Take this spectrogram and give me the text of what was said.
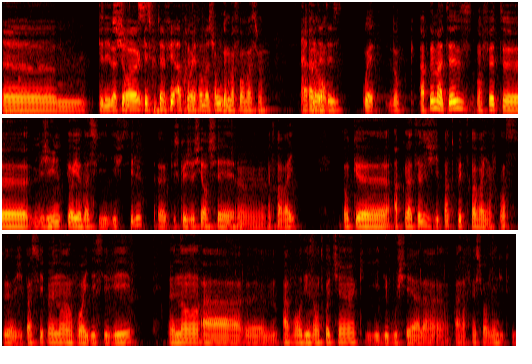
La sur qu'est-ce que tu as fait après ta formation Après ma formation. Après ta thèse. Ouais, donc après ma thèse, en fait, euh, j'ai eu une période assez difficile euh, puisque je cherchais un, travail. Donc euh, après la thèse, j'ai pas trouvé de travail en France. j'ai passé un an à envoyer des CV, un an à avoir des entretiens qui débouchaient à la, à la fin sur rien du tout.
